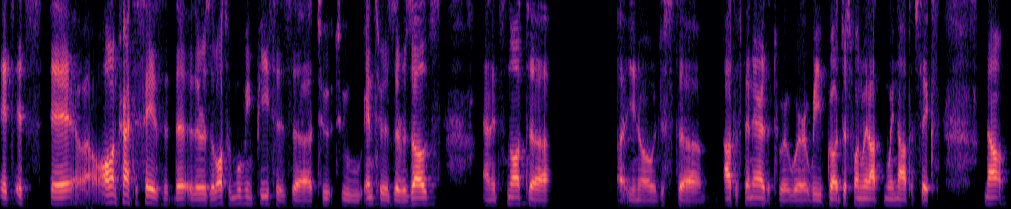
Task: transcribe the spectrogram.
it's it's uh, all I'm trying to say is that there, there's a lot of moving pieces uh, to to enter the results, and it's not uh, you know just out of thin air that we're, we're we've got just one win out, win out of six. Now,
